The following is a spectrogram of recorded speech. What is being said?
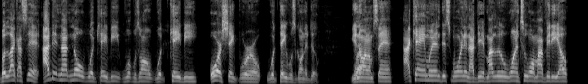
But like I said, I did not know what KB what was on what KB or Shape World what they was gonna do. You know what I'm saying? I came in this morning, I did my little one two on my video.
